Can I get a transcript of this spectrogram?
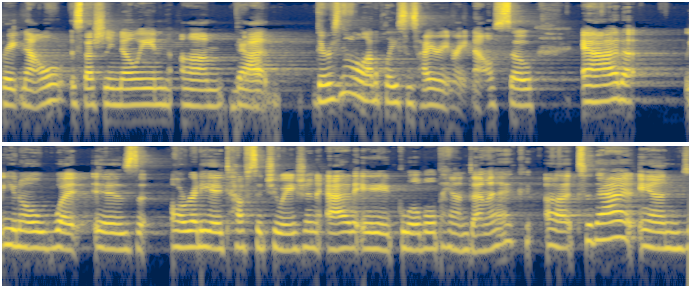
right now, especially knowing um, that yeah. there's not a lot of places hiring right now. So add, you know, what is already a tough situation, add a global pandemic uh, to that, and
